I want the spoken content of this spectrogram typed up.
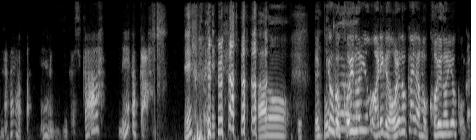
なかなかやっぱね、難しか。ねえかか。え？え あの、え僕は今日こういうノリよ悪いけど、俺の回はもうこういうノリよ、今回。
